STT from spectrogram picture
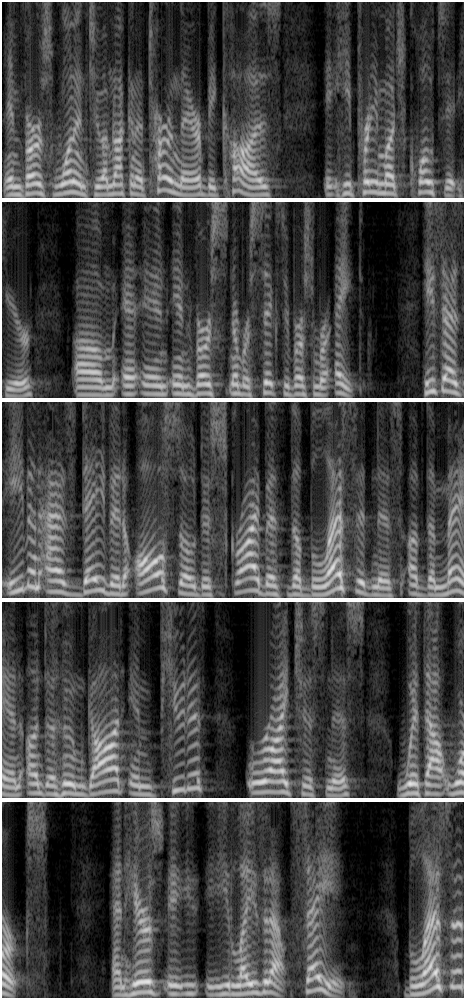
in verse 1 and 2. I'm not going to turn there because he pretty much quotes it here um, in, in verse number 6 to verse number 8. He says, Even as David also describeth the blessedness of the man unto whom God imputeth righteousness without works. And here's, he, lays it out, saying, Blessed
